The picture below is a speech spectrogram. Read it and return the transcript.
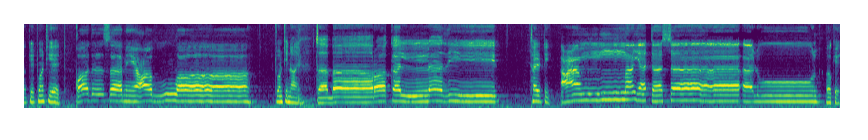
okay 28 قد سمع الله 29 تبارك الذي 30 عما يتساءلون okay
